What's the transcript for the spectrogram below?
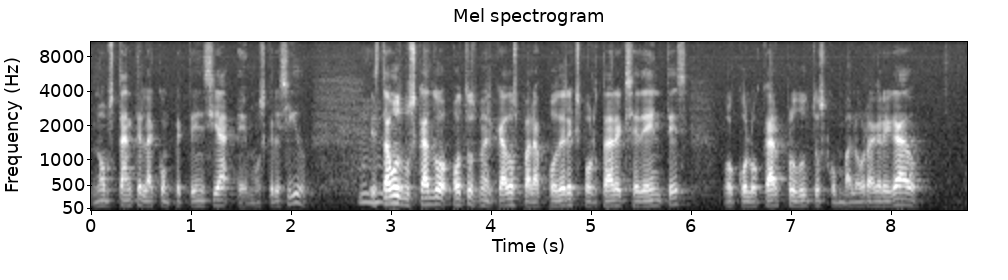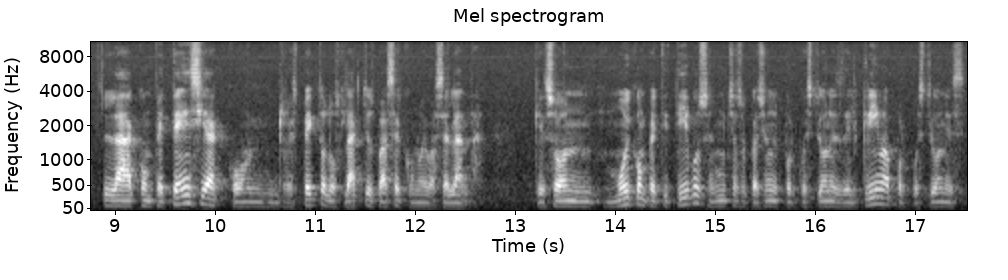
no obstante la competencia, hemos crecido. Estamos buscando otros mercados para poder exportar excedentes o colocar productos con valor agregado. La competencia con respecto a los lácteos va a ser con Nueva Zelanda, que son muy competitivos en muchas ocasiones por cuestiones del clima, por cuestiones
